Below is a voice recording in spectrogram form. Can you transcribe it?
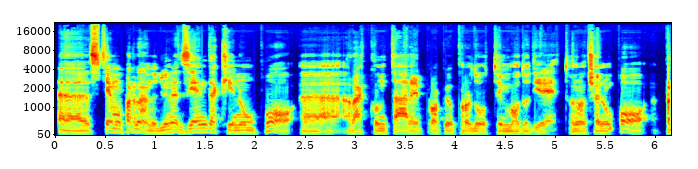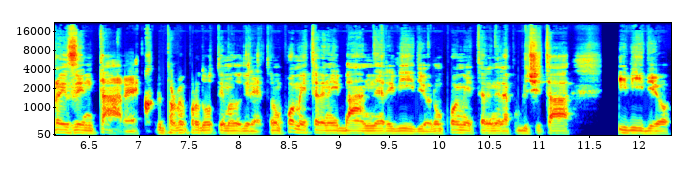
eh, stiamo parlando di un'azienda che non può eh, raccontare il proprio prodotto in modo diretto, no? cioè non può presentare ecco, il proprio prodotto in modo diretto, non può mettere nei banner i video, non può mettere nella pubblicità i video.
